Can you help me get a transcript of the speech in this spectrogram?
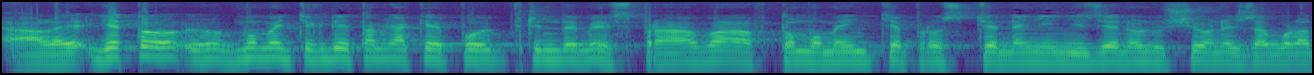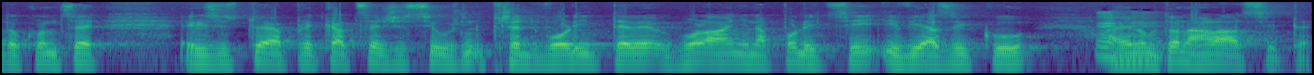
ale je to v momentě, kdy je tam nějaké přijde mi zpráva a v tom momentě prostě není nic jednoduššího, než zavolat. Dokonce existuje aplikace, že si už předvolíte volání na policii i v jazyku a mhm. jenom to nahlásíte.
